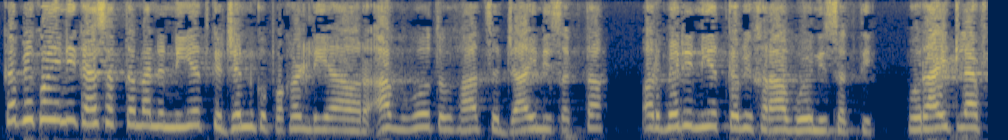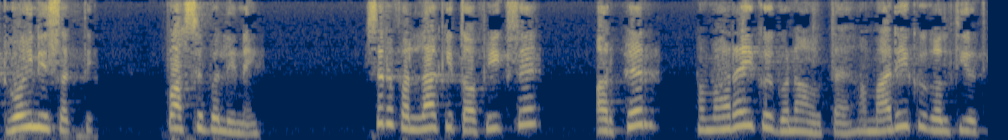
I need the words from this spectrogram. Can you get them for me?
کبھی کوئی نہیں کہہ سکتا میں نے نیت کے جن کو پکڑ لیا اور اب وہ تو ہاتھ سے جا ہی نہیں سکتا۔ اور میری نیت کبھی خراب ہو ہی نہیں سکتی، وہ رائٹ لیفٹ ہو ہی نہیں سکتی پاسبل ہی نہیں۔ صرف اللہ کی توفیق سے اور پھر ہمارا ہی کوئی گنا ہوتا ہے، ہماری کوئی غلطی ہوتی،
